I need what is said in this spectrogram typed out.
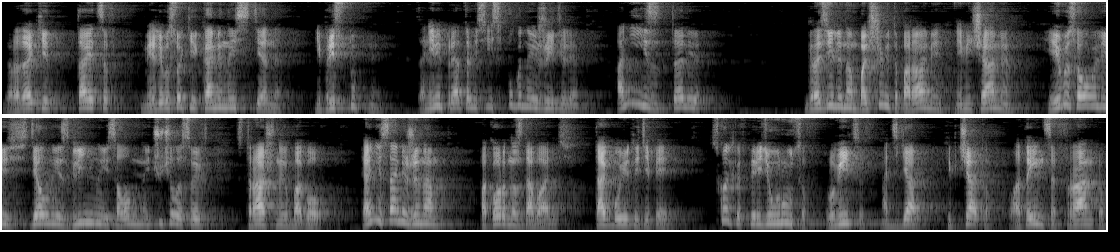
Города китайцев имели высокие каменные стены – неприступные. За ними прятались испуганные жители. Они издали грозили нам большими топорами и мечами и высовывали сделанные из глиняной и соломенной чучела своих страшных богов. И они сами же нам покорно сдавались. Так будет и теперь. Сколько впереди урусов, румийцев, мадьяр, кипчаков, латынцев, франков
